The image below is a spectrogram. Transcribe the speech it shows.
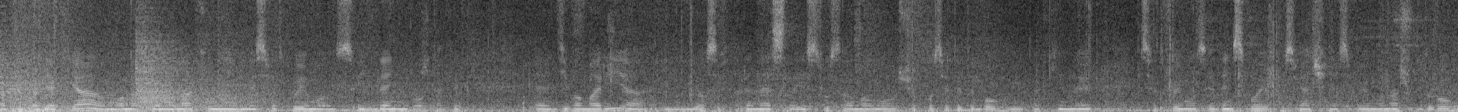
наприклад, як я, монахи, монахині, ми святкуємо свій день, бо так як е, Діва Марія і Йосиф принесли Ісуса Малого, щоб посвятити Богу, і так і ми святкуємо цей день своє посвячення, свою монашу дорогу.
